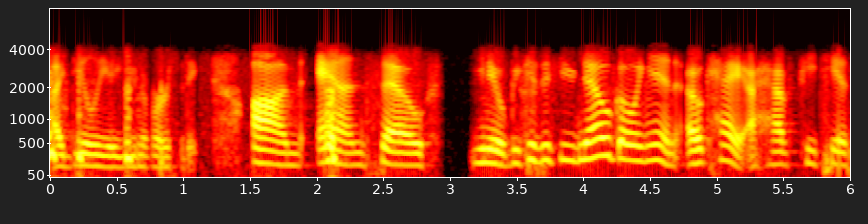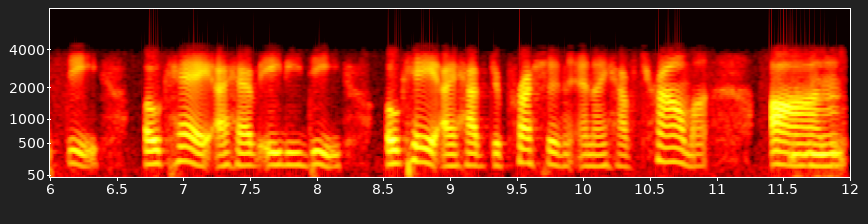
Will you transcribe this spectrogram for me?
ideally, a university. Um, and so, you know, because if you know going in, okay, I have PTSD, okay, I have ADD, okay, I have depression, and I have trauma. Um, Mhm.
